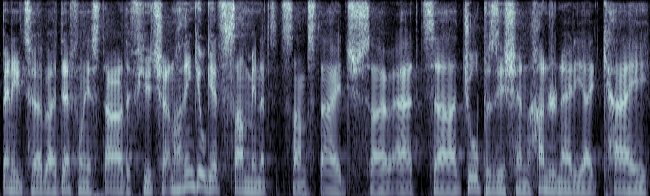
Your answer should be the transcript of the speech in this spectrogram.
Benny Turbo, definitely a star of the future, and I think he'll get some minutes at some stage. So at uh, dual position, 188k.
